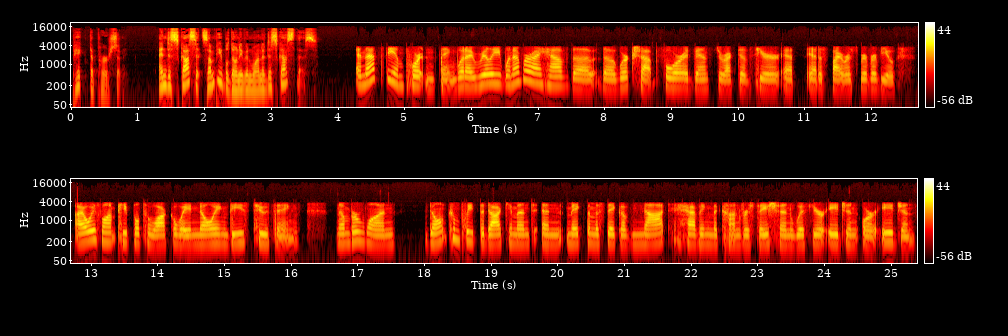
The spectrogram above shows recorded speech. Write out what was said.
pick the person and discuss it? Some people don't even want to discuss this. And that's the important thing. What I really, whenever I have the the workshop for advanced directives here at at Aspirus Riverview, I always want people to walk away knowing these two things. Number one, don't complete the document and make the mistake of not having the conversation with your agent or agents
